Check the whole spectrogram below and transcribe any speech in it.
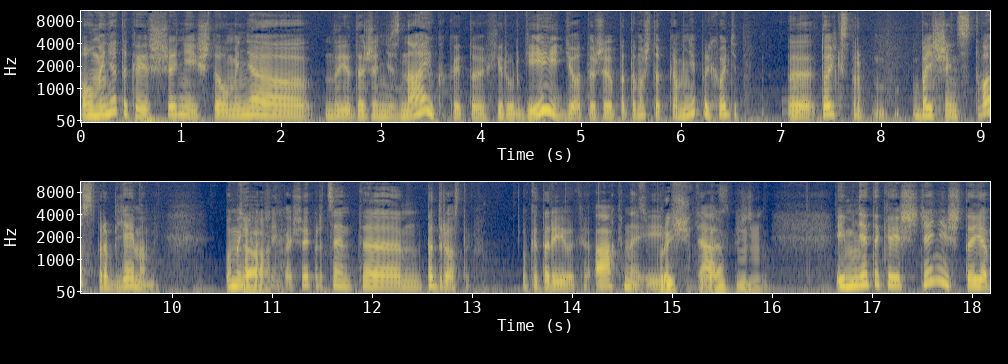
А у меня такое ощущение, что у меня, ну я даже не знаю, какая-то хирургия идет уже, потому что ко мне приходит э, только с, большинство с проблемами. У меня так. очень большой процент э, подростков, у которых акне и прыщики, да. да? Угу. И мне такое ощущение, что я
